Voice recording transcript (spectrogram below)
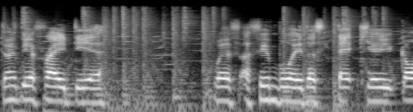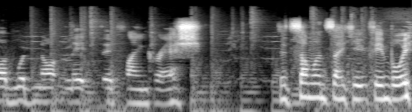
Don't be afraid, dear. With a femboy this that cute, God would not let their plane crash. Did someone say cute femboy?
